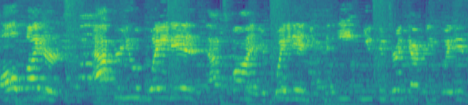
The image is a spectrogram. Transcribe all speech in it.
all fighters, after you have weighed in, that's fine. You've weighed in. You can eat and you can drink after you've weighed in.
